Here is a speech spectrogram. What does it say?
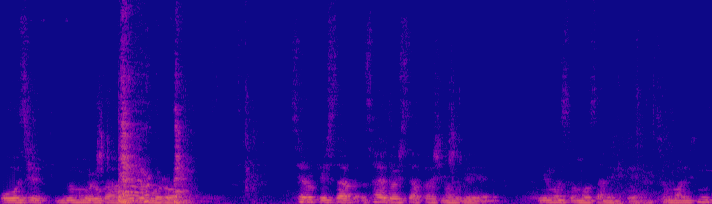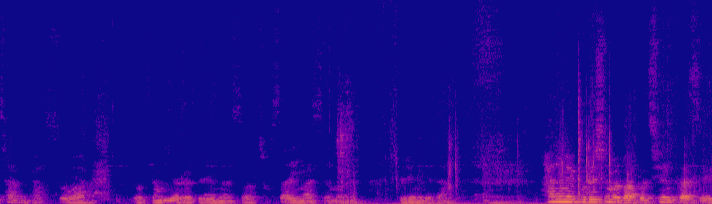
오직 눈물과 무릎으로 새롭게 시작, 사역을 시작하시는 우리 이문수 목사님께 정말 힘찬 박수와 또 격려를 드리면서 축사의 말씀을 드립니다. 하나님의 부르심을 받고 지금까지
